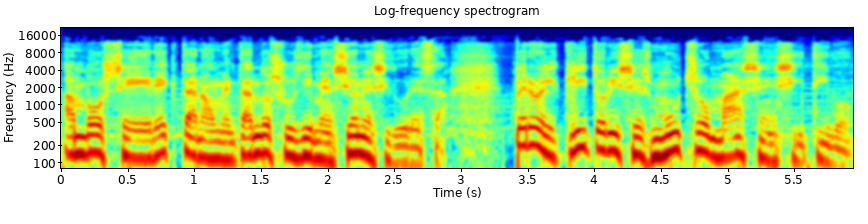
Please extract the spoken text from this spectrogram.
Ambos se erectan aumentando sus dimensiones y dureza. Pero el clítoris es mucho más sensitivo.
